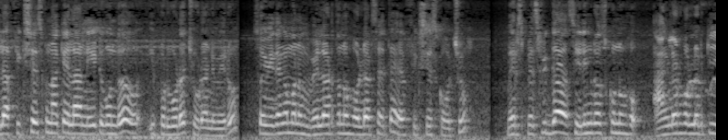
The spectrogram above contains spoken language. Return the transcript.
ఇలా ఫిక్స్ చేసుకున్నాక ఎలా నీట్గా ఉందో ఇప్పుడు కూడా చూడండి మీరు. సో ఈ విధంగా మనం వేలాడుతున్న హోల్డర్స్ అయితే ఫిక్స్ చేసుకోవచ్చు. మీరు స్పెసిఫిక్గా సీలింగ్ రోజుకున్న యాంగ్లర్ హోల్డర్కి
